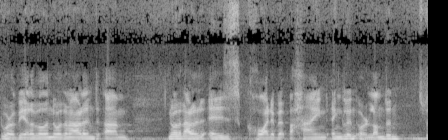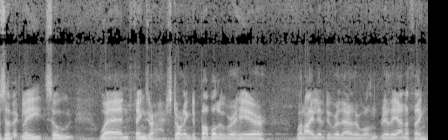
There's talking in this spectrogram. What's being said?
were available in Northern Ireland. Um, Northern Ireland is quite a bit behind England or London specifically. So when things are starting to bubble over here, when I lived over there, there wasn't really anything.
